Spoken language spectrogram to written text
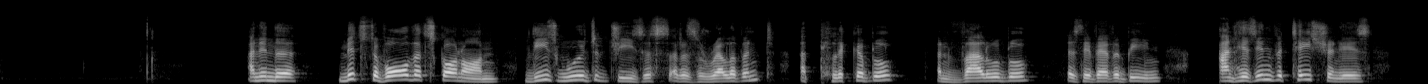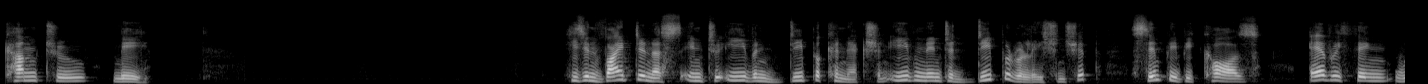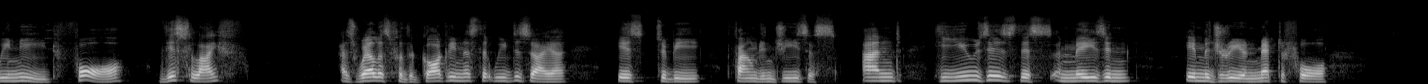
And in the midst of all that's gone on, these words of Jesus are as relevant, applicable, and valuable as they've ever been. And his invitation is, Come to me. He's inviting us into even deeper connection, even into deeper relationship, simply because everything we need for this life, as well as for the godliness that we desire, is to be found in Jesus. And he uses this amazing imagery and metaphor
